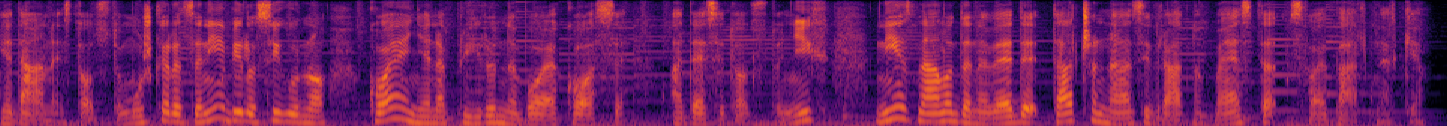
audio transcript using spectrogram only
11% muškaraca nije bilo sigurno koja je njena prirodna boja kose, a 10% njih nije znalo da navede tačan naziv radnog mesta svoje partnerke.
